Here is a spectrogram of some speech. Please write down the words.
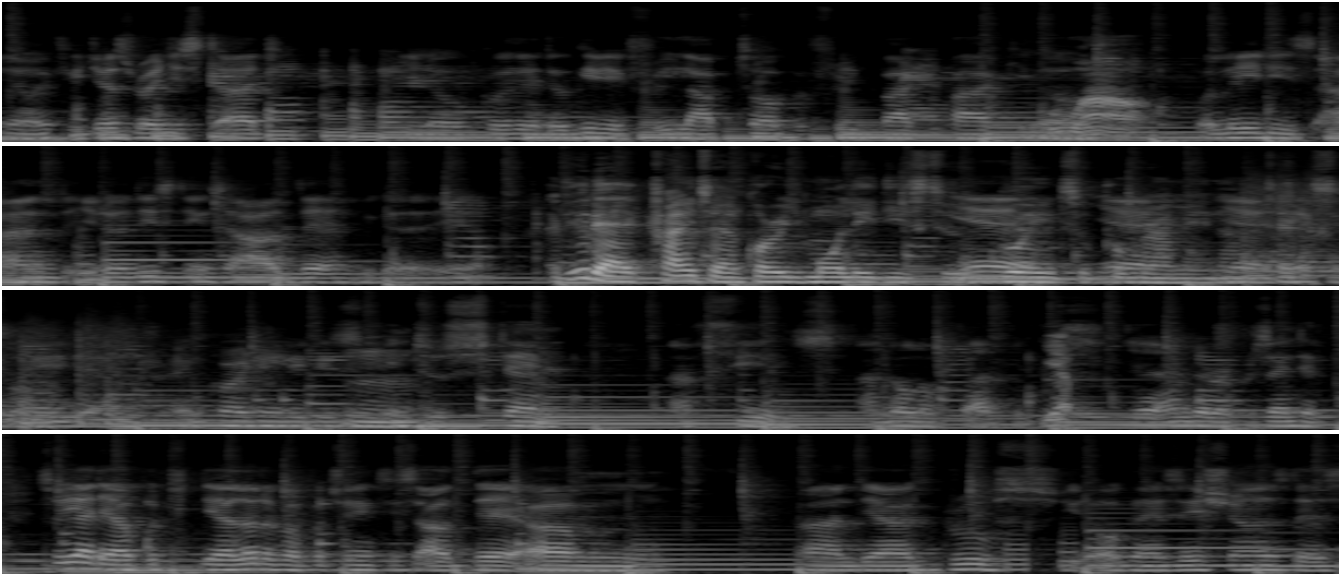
You know, if you just registered, you know, go there. They'll give you a free laptop, a free backpack. You know, wow for ladies and you know these things are out there because you know i think they're trying to encourage more ladies to yeah, go into yeah, programming yeah, and tech stuff they're encouraging ladies Mm. into STEM uh, fields and all of that because Yep. they're underrepresented. So yeah, there are there are a lot of opportunities out there. Um, and there are groups, you know, organizations. There's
